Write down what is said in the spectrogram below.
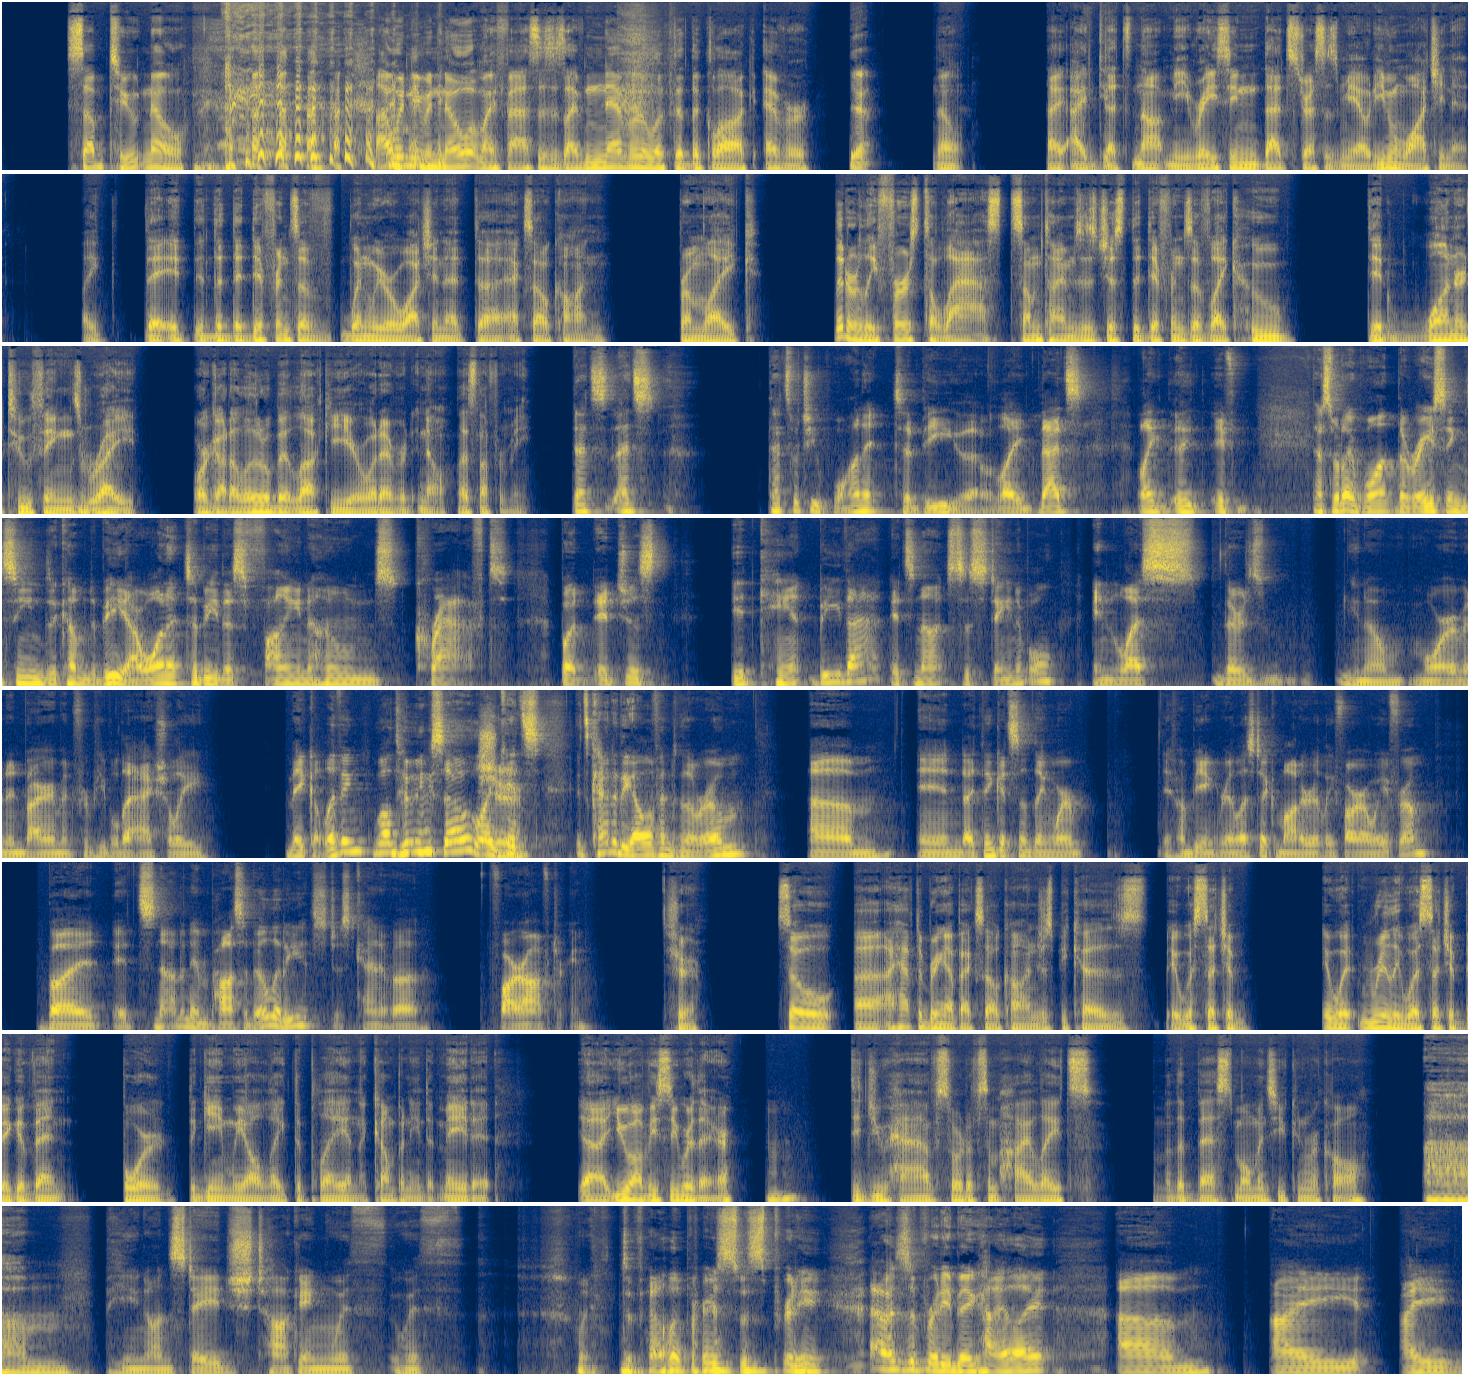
sub two, no. I wouldn't even know what my fastest is. I've never looked at the clock ever. Yeah. no, I, I that's not me. Racing that stresses me out. Even watching it, like the it, the the difference of when we were watching at uh, ExileCon from like literally first to last. Sometimes is just the difference of like who did one or two things Mhm. right or got a little bit lucky or whatever. No, that's not for me. That's that's that's what you want it to be though. Like that's like if that's what I want the racing scene to come to be. I want it to be this fine honed craft, but it just it can't be that. It's not sustainable unless there's you know more of an environment for people to actually make a living while doing so. Like Sure. it's it's kind of the elephant in the room, um, and I think it's something where, if I'm being realistic, moderately far away from. But it's not an impossibility. It's just kind of a far off dream. Sure. So uh, I have to bring up ExileCon just because it was such a, it wa really was such a big event for the game we all like to play and the company that made it. Uh, you obviously were there. Mhm. Did you have sort of some highlights, some of the best moments you can recall? Um, being on stage talking with with with developers was pretty. That was a pretty big highlight. Um, I I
